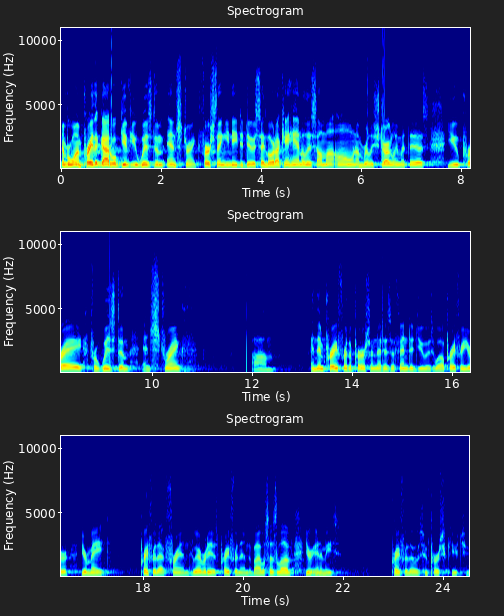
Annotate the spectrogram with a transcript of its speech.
Number one, pray that God will give you wisdom and strength. First thing you need to do is say, Lord, I can't handle this on my own. I'm really struggling with this. You pray for wisdom and strength. Um, and then pray for the person that has offended you as well. Pray for your, your mate. Pray for that friend, whoever it is, pray for them. The Bible says, love your enemies. Pray for those who persecute you.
